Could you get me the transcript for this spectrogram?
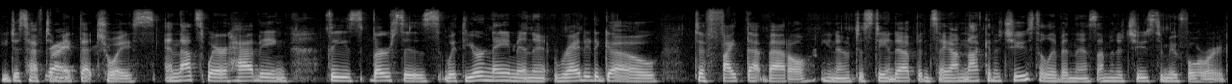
You just have to Right. make that choice. And that's where having these verses with your name in it, ready to go to fight that battle, you know, to stand up and say, I'm not going to choose to live in this. I'm going to choose to move forward.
